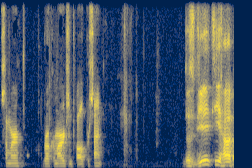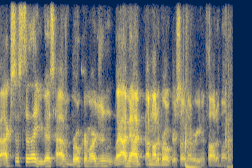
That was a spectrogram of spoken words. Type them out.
somewhere broker margin 12%. Does DAT have access to that? You guys have broker margin? Like, I mean, I, I'm not a broker, so I've never even thought about it.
